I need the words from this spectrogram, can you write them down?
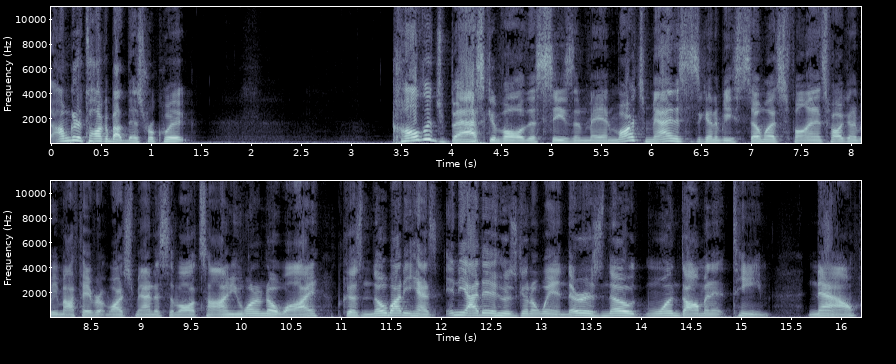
I'm going to talk about this real quick. College basketball this season, man. March Madness is going to be so much fun. It's probably going to be my favorite March Madness of all time. You want to know why? Because nobody has any idea who's going to win. There is no one dominant team. Now,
